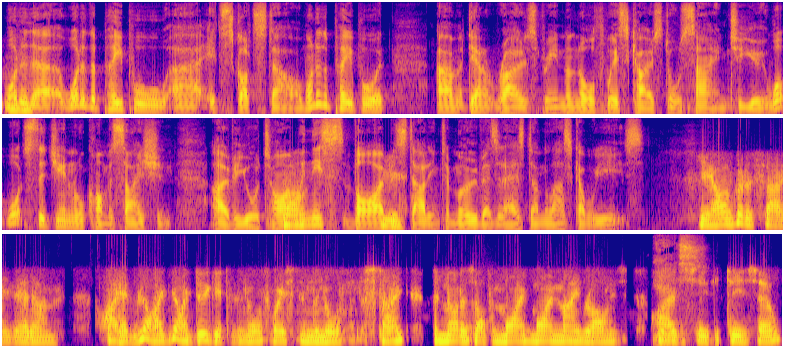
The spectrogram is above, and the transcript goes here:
What mm-hmm. are the What are the people uh, at Scottsdale? What are the people at um, down at Rosebery in the northwest coast all saying to you? What What's the general conversation over your time well, when this vibe yeah. is starting to move as it has done the last couple of years? Yeah, I've got to say that um, I have I, I, do get to the northwest and the north of the state, but not as often. My my main role is yes. I oversee the TSL,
